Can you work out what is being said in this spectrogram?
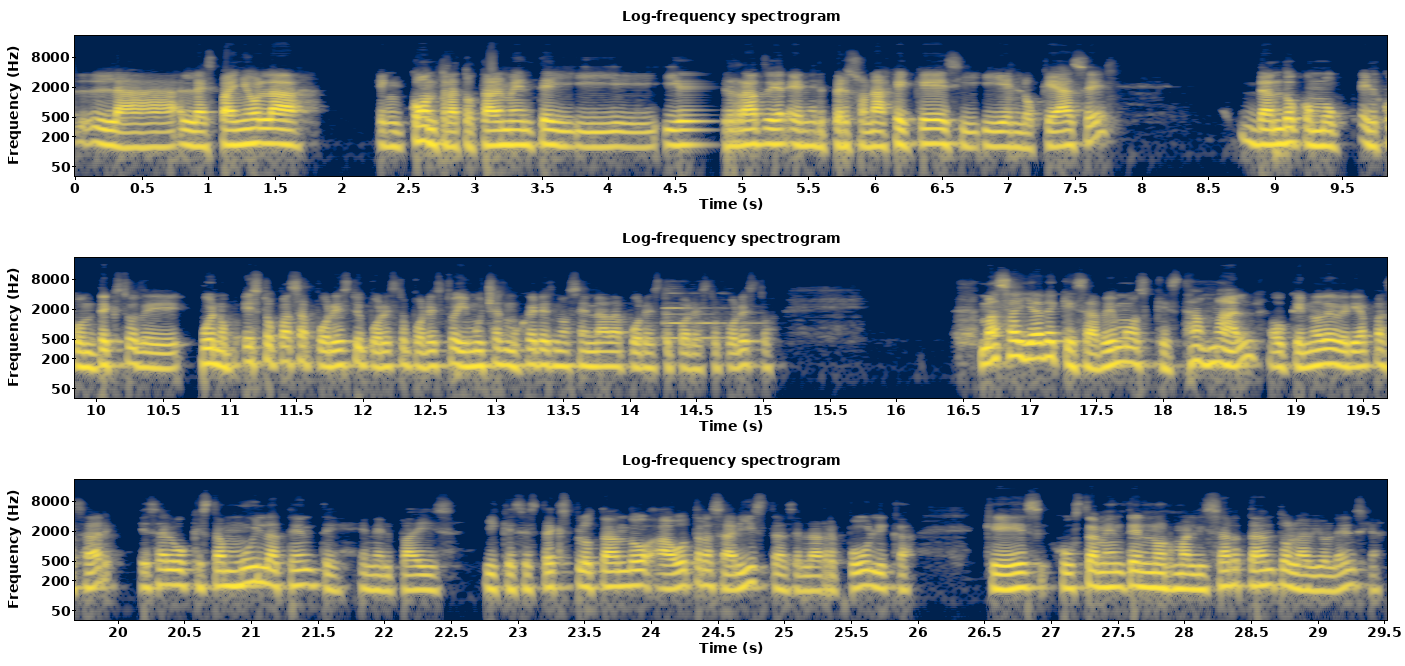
La, española en contra totalmente y, y, en el personaje que es y en lo que hace, dando como el contexto de, bueno, esto pasa por esto y por esto, por esto, y muchas mujeres no hacen nada por esto, por esto, por esto. Más allá de que sabemos que está mal o que no debería pasar, es algo que está muy latente en el país y que se está explotando a otras aristas de la República, que es justamente el normalizar tanto la violencia.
